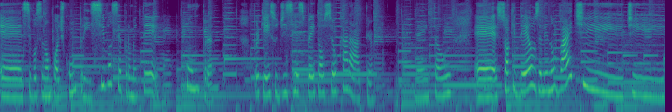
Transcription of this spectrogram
é, se você não pode cumprir. Se você prometer, cumpra, porque isso diz respeito ao seu caráter né? Então, é, só que Deus ele não vai te, te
